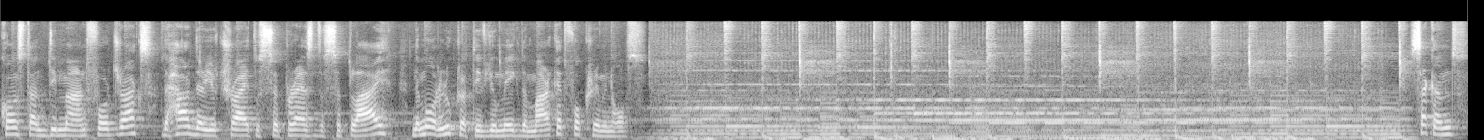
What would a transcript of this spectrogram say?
constant demand for drugs, the harder you try to suppress the supply, the more lucrative you make the market for criminals. Second,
